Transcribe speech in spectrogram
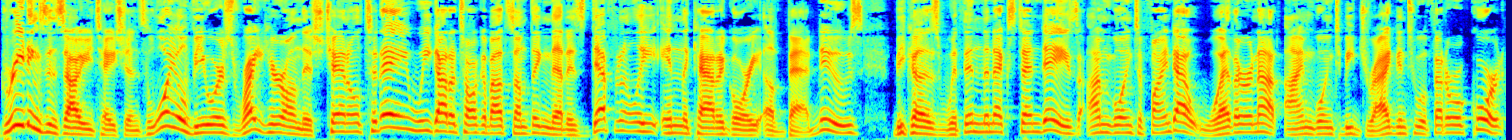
Greetings and salutations, loyal viewers right here on this channel. Today we gotta talk about something that is definitely in the category of bad news because within the next 10 days I'm going to find out whether or not I'm going to be dragged into a federal court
